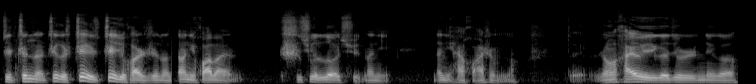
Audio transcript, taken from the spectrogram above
这真的，这个这这句话是真的。当你滑板失去了乐趣，那你那你还滑什么呢？对，然后还有一个就是那个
